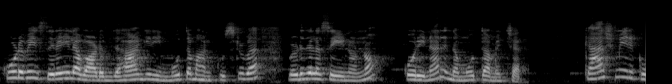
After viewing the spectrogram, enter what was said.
கூடவே சிறையில் வாடும் ஜஹாங்கீரின் மூத்த மகன் குஷ்டுவை விடுதலை செய்யணும்னு கோரினார் இந்த மூத்த அமைச்சர். காஷ்மீருக்கு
